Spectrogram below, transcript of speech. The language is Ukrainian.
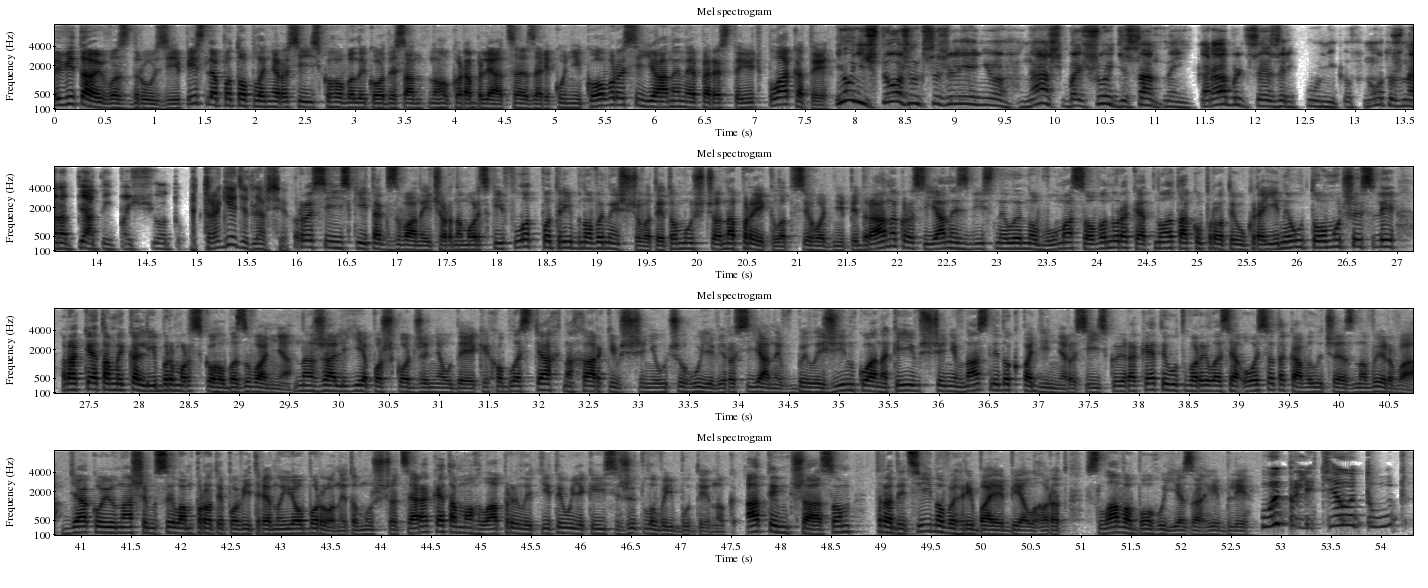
Вітаю вас, друзі! Після потоплення російського великого десантного корабля Цезарь Куніков росіяни не перестають плакати. И уничтожен, к сожалению, наш большой десантный корабль «Цезарь Куников». Ну вот уже, наверное, пятый по счету. Трагедія для всіх. Російський так званий Чорноморський флот потрібно винищувати, тому що, наприклад, сьогодні під ранок росіяни здійснили нову масовану ракетну атаку проти України, у тому числі ракетами калібр морського базування. На жаль, є пошкодження у деяких областях. На Харківщині у Чугуєві росіяни вбили жінку. А на Київщині внаслідок падіння російської ракети утворилася ось отака величезна вирва. Дякую нашим силам протиповітряної оборони, тому що ця ракета могла прилетіти у якийсь житловий будинок. А тим часом традиційно вигрібає Білгород. Слава Богу, є загиблі. Вот прилетела тут.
